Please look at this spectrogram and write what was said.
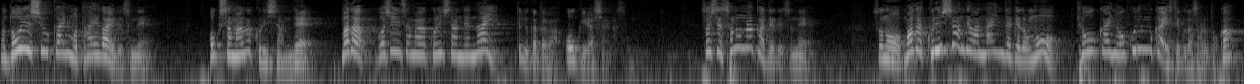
ら、どういう集会にも大概ですね、奥様がクリスチャンで、まだご主人様がクリスチャンでないという方が多くいらっしゃいます。そしてその中でですね、その、まだクリスチャンではないんだけども、教会に送り迎えしてくださるとか、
